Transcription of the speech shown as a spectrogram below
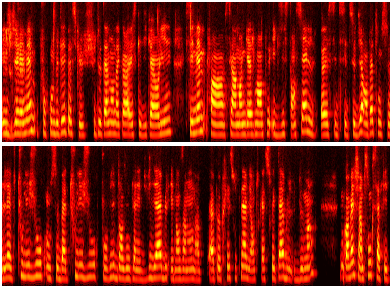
Et je dirais même, pour compléter, parce que je suis totalement d'accord avec ce qu'a dit Caroline, c'est même, enfin, c'est un engagement un peu existentiel. Euh, c'est de se dire, en fait, on se lève tous les jours, on se bat tous les jours pour vivre dans une planète viable et dans un monde à, peu près soutenable et en tout cas souhaitable demain. Donc, en fait, j'ai l'impression que ça fait,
